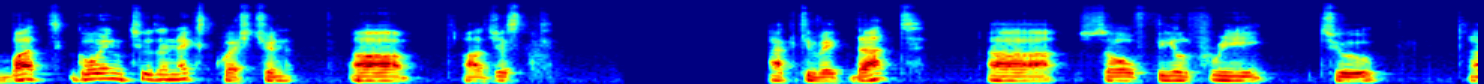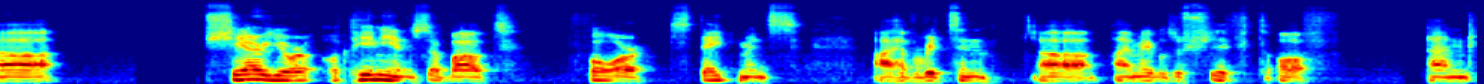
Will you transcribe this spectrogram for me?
But going to the next question, uh, I'll just activate that. Uh, so feel free to uh, share your opinions about four statements I have written. Uh, I'm able to shift off and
